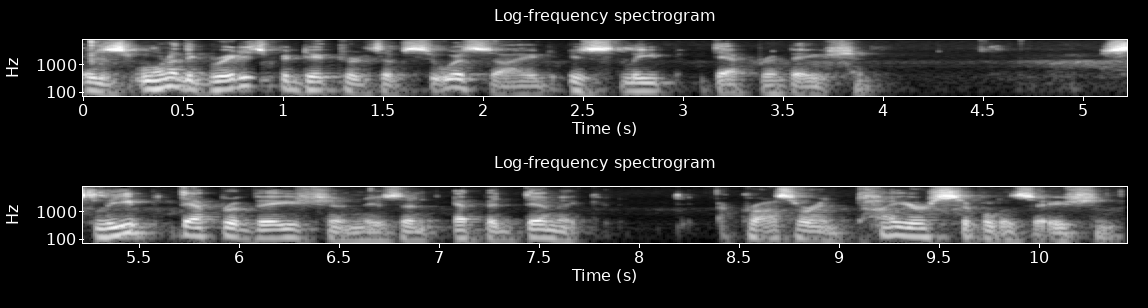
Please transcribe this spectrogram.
is one of the greatest predictors of suicide is sleep deprivation. Sleep deprivation is an epidemic across our entire civilization.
